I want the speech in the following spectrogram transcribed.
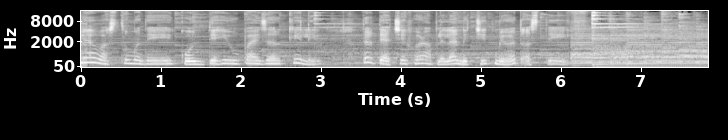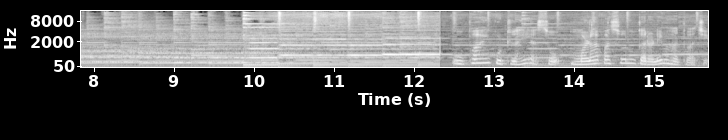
आपल्या वास्तूमध्ये कोणतेही उपाय जर केले तर त्याचे फळ आपल्याला निश्चित मिळत असते. उपाय कुठलाही असो मनापासून करणे महत्त्वाचे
